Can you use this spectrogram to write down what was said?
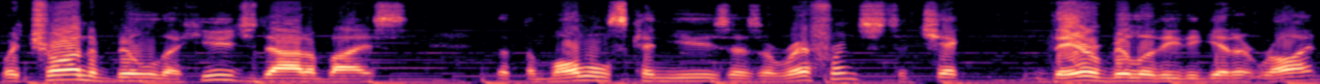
We're trying to build a huge database that the models can use as a reference to check their ability to get it right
